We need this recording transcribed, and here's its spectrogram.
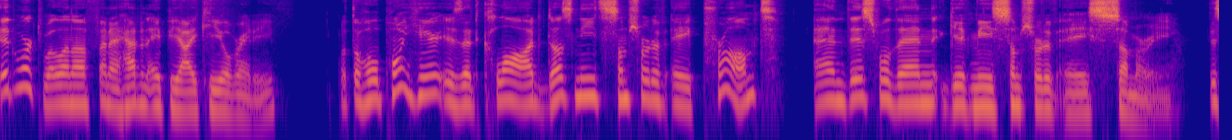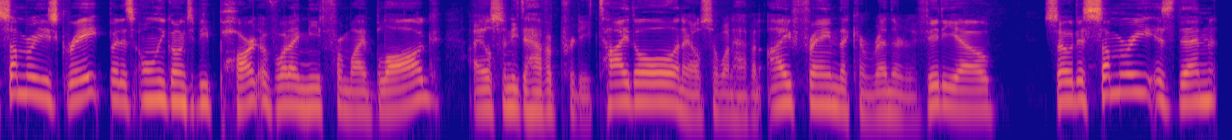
It worked well enough, and I had an API key already. But the whole point here is that Claude does need some sort of a prompt, and this will then give me some sort of a summary. The summary is great, but it's only going to be part of what I need for my blog. I also need to have a pretty title, and I also want to have an iframe that can render the video. So the summary is then,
